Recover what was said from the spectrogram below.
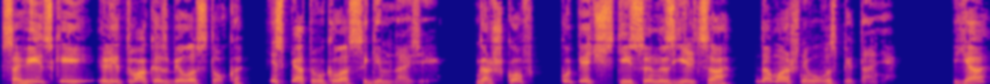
Савицкий – литвак из Белостока, из пятого класса гимназии. Горшков — купеческий сын из Ельца, домашнего воспитания. Я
